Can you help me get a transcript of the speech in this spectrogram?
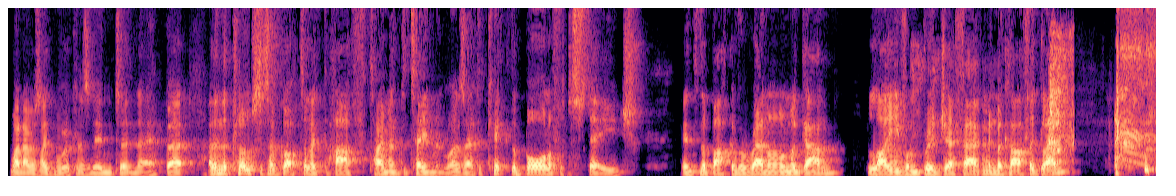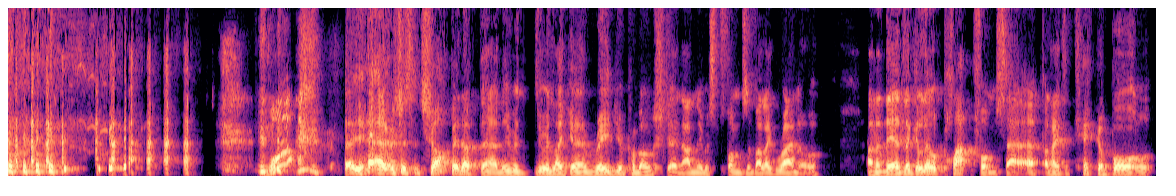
when I was like working as an intern there. But I think the closest I've got to like half time entertainment was I had to kick the ball off a stage into the back of a Renault Megane live on Bridge FM in MacArthur Glen. What? Uh, yeah, it was just a shopping up there. They were doing like a radio promotion and they were sponsored by like Renault. And they had like a little platform set up and I had to kick a ball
